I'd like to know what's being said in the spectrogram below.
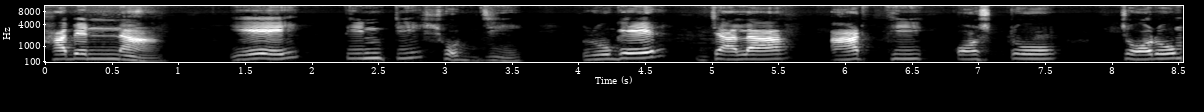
খাবেন না। এই তিনটি সবজি, রোগের জ্বালা, আর্থিক কষ্ট, চরম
